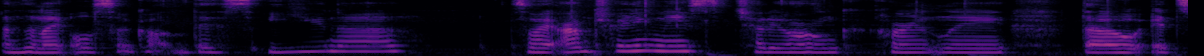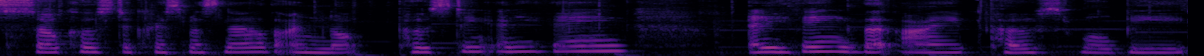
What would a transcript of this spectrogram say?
And then I also got this Yuna. So I am trading these Chaeryeong currently, though it's so close to Christmas now that I'm not posting anything. Anything that I post will be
